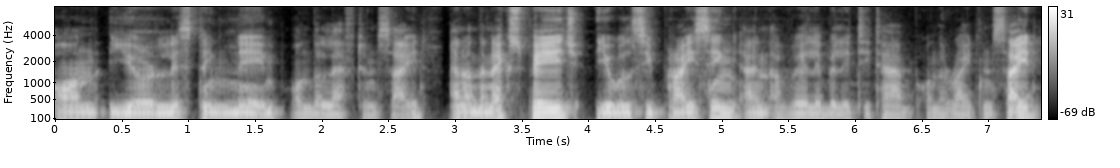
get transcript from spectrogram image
on your listing name on the left hand side. And on the next page, you will see pricing and availability tab on the right hand side.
